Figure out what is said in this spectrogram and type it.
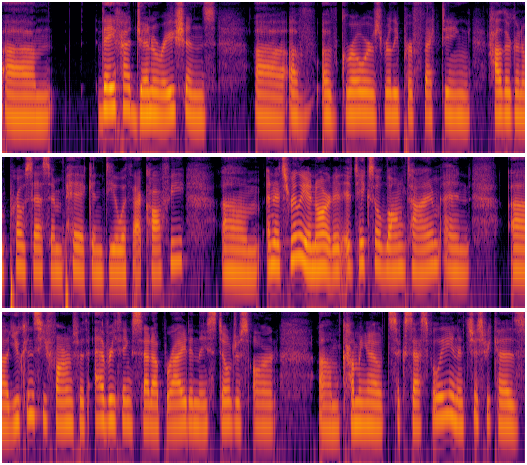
um, they've had generations uh, of of growers really perfecting how they're going to process and pick and deal with that coffee. Um, and it's really an art. It, it takes a long time, and uh, you can see farms with everything set up right, and they still just aren't um, coming out successfully. And it's just because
